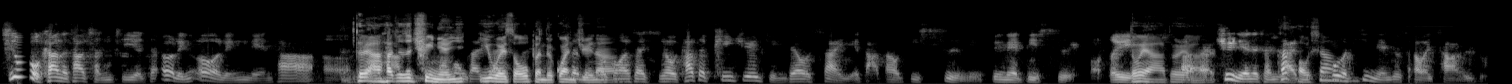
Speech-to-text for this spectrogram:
其实我看了他成绩，也在二零二零年，他呃，对啊，他就是去年 US Open 的冠军啊。公开赛之后，他在 PGA 锦标赛也打到第四名，并列第四哦，所以对啊，对啊，去年的成绩好像，不过今年就稍微差了一点。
